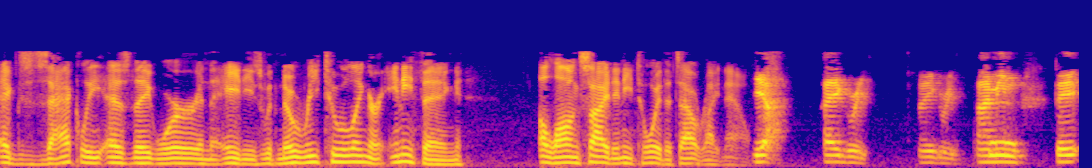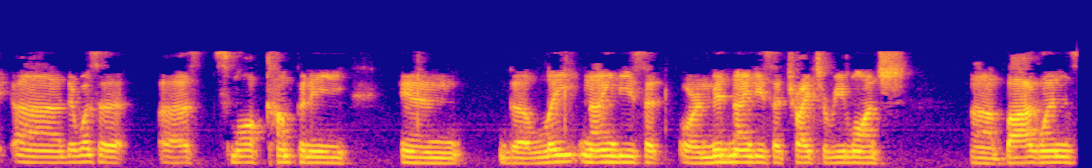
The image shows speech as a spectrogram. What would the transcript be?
exactly as they were in the 80s with no retooling or anything alongside any toy that's out right now. Yeah, I agree. I agree. I mean, they uh, there was a, a small company in the late 90s that or mid 90s that tried to relaunch uh, Boglins,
